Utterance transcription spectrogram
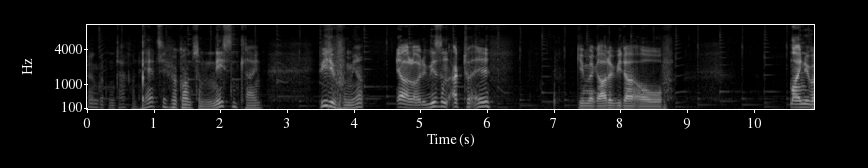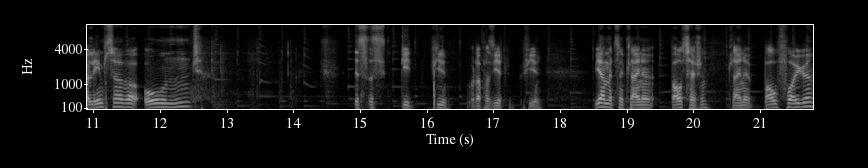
wunderschönen guten Tag und herzlich willkommen zum nächsten kleinen Video von mir. Ja Leute, wir sind aktuell, gehen wir gerade wieder auf meinen Überlebensserver und es, es geht viel oder passiert viel. Wir haben jetzt eine kleine Bausession, kleine Baufolge.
